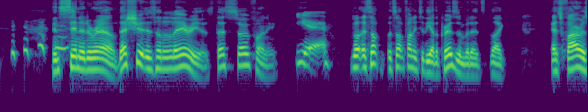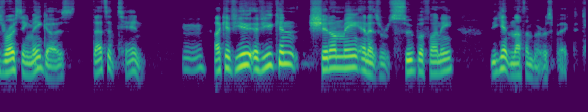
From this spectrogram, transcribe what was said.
and sent it around. That shit is hilarious. That's so funny. yeah. Well, it's not it's not funny to the other person, but it's like as far as roasting me goes, that's a ten. Mm. Like if you if you can shit on me and it's super funny, you get nothing but respect.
